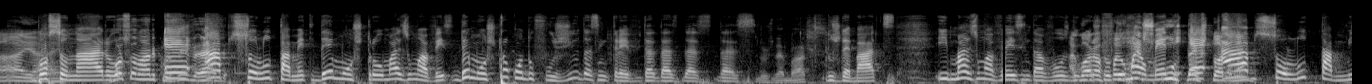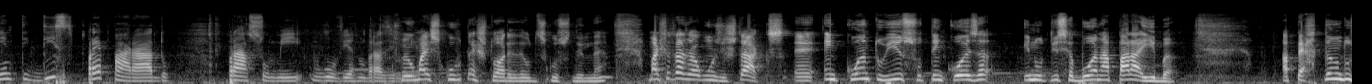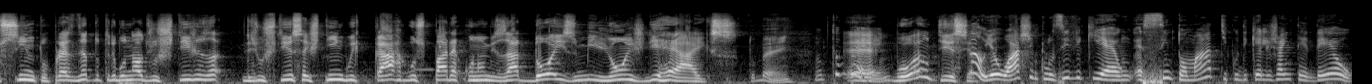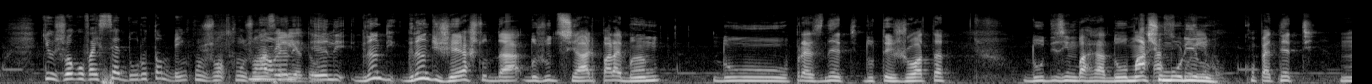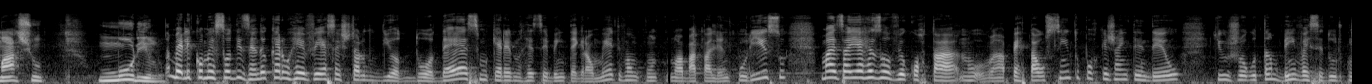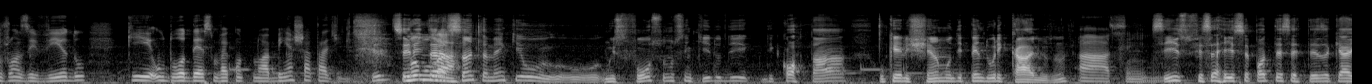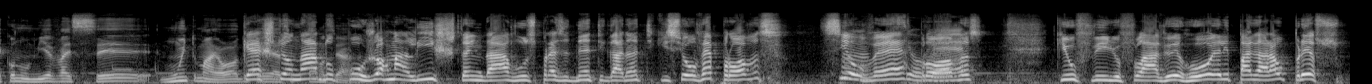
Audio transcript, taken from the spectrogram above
Ai, ai. Bolsonaro, Bolsonaro, inclusive, é, é- absolutamente demonstrou mais uma vez, demonstrou quando fugiu das entrevistas, das, das- das- Dos debates. dos debates e mais uma vez em Davos Agora foi que o mais curto da é história, né? absolutamente despreparado para assumir o governo brasileiro. Foi o mais curto da história, né, o discurso dele, né? Mas deixa eu trazer alguns destaques. É, enquanto isso, tem coisa e notícia boa na Paraíba. Apertando o cinto, o presidente do Tribunal de Justiça, de Justiça extingue cargos para economizar 2 milhões de reais. Tudo bem. Muito É, bem. boa notícia. Não, e eu acho, inclusive, que é, um- é sintomático de que ele já entendeu que o jogo vai ser duro também com o João, com o João Não, ele, Azevedo. ele- grande, grande gesto da, do judiciário paraibano, do presidente do TJ, do desembargador Márcio, Márcio Murilo, Murilo. competente Márcio Murilo. Também ele começou dizendo: Eu quero rever essa história do, dio- do décimo, querendo receber integralmente, vamos continuar batalhando por isso. Mas aí resolveu cortar, no- apertar o cinto, porque já entendeu que o jogo também vai ser duro com o João Azevedo, que o do décimo vai continuar bem achatadinho. Seria- Seria Vamos lá. interessante também que o, o- um esforço no sentido de, de cortar o que eles chamam de penduricalhos, né? Ah, sim. Se isso fizer isso, você pode ter certeza que a economia vai ser muito maior do que que Questionado anunciada. por jornalista em Davos, o presidente garante que se houver provas, se, houver, Ah, se houver. provas que o filho Flávio errou, ele pagará o preço.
